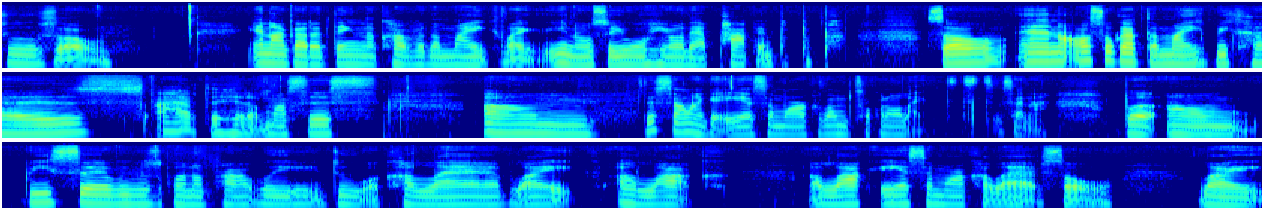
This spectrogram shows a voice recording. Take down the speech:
too, so and I got a thing to cover the mic, like you know, so you won't hear all that popping. So, and I also got the mic because I have to hit up my sis. Um, this sound like an ASMR because I'm talking all like, but um, we said we was gonna probably do a collab, like a lock, a lock ASMR collab. So, like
